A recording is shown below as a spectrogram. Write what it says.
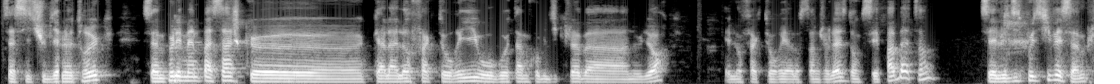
ça situe bien le truc. C'est un peu les mêmes passages qu'à la Love Factory ou au Gotham Comedy Club à New York et Love Factory à Los Angeles. Donc, c'est pas bête. Hein c'est le dispositif est simple.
